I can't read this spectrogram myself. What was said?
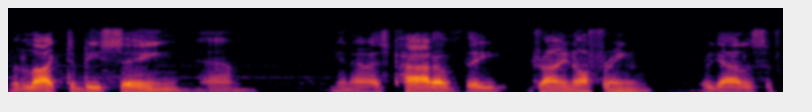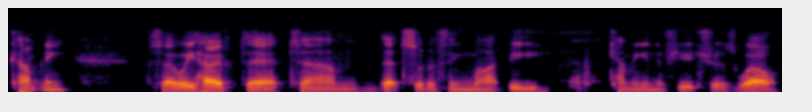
would like to be seeing, um, you know, as part of the drone offering, regardless of company. So we hope that um, that sort of thing might be uh, coming in the future as well.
